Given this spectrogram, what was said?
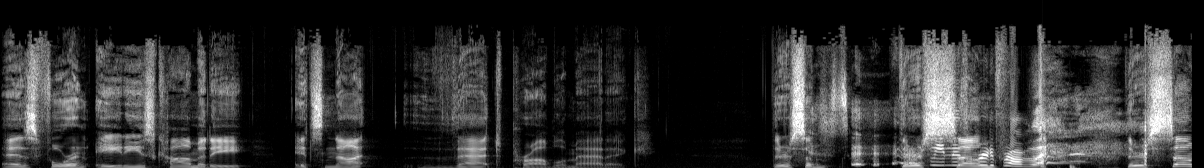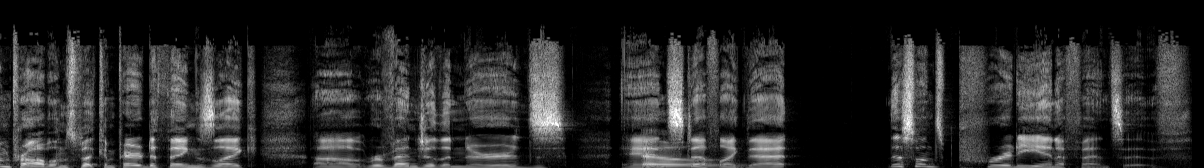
as for an '80s comedy, it's not that problematic. There's some I mean, there's it's some pretty problematic. there's some problems, but compared to things like uh, Revenge of the Nerds and stuff like Oh. that, this one's pretty inoffensive.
